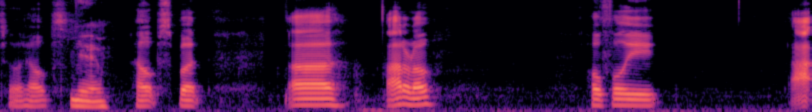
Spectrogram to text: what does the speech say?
so it helps. Yeah, helps. But uh, I don't know hopefully I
